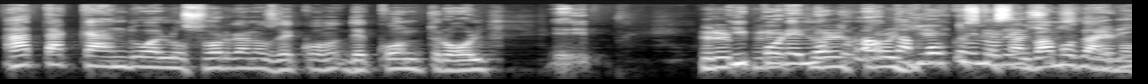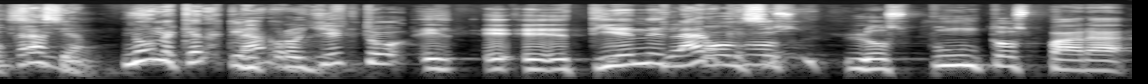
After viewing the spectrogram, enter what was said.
atacando a los órganos de, control. Eh, y por el otro lado tampoco es que salvamos la democracia. No, me queda claro. El proyecto eh, eh, tiene todos los puntos para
